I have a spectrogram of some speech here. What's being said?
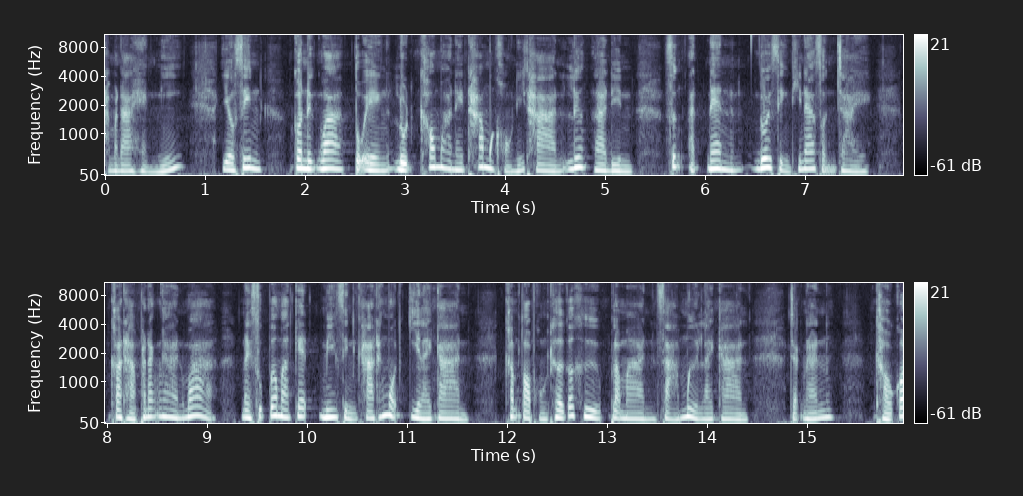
ธรรมดาแห่งนี้ เยลซินก็นึกว่าตัวเองหลุดเข้ามาในถ้ำของนิทานเรื่องอลาดิน ซึ่งอัดแน่นด้วยสิ่งที่น่าสนใจเขาถามพนักงานว่าในซูเปอร์มาร์เก็ตมีสินค้าทั้งหมดกี่รายการคำตอบของเธอก็คือประมาณ 30,000 รายการ จากนั้นเขาก็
